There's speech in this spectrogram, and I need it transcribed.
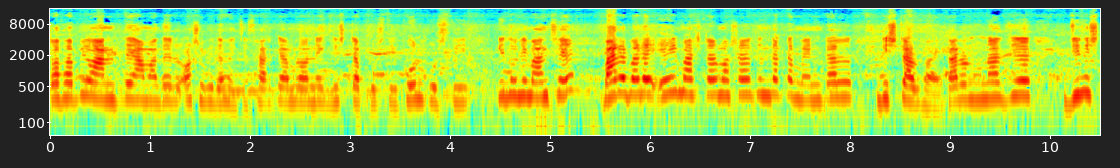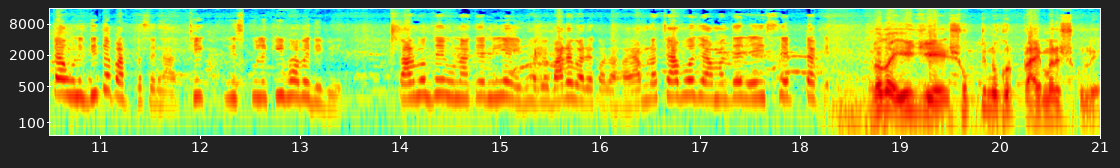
তথাপিও আনতে আমাদের অসুবিধা হয়েছে। স্যারকে আমরা অনেক ডিস্টার্ব করছি ফোন করছি, কিন্তু উনি মানছে বারে বারে এই মাস্টার মশাইও কিন্তু একটা মেন্টাল ডিস্টার্ব হয়। কারণ ওনার যে জিনিসটা উনি দিতে পারতেছে না, ঠিক স্কুলে কীভাবে দিবে? তার মধ্যে ওনাকে নিয়ে এইভাবে বারে বারে করা হয়। আমরা চাবো যে আমাদের এই সেটটাকে দাদা, এই যে শক্তিনগর প্রাইমারি স্কুলে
